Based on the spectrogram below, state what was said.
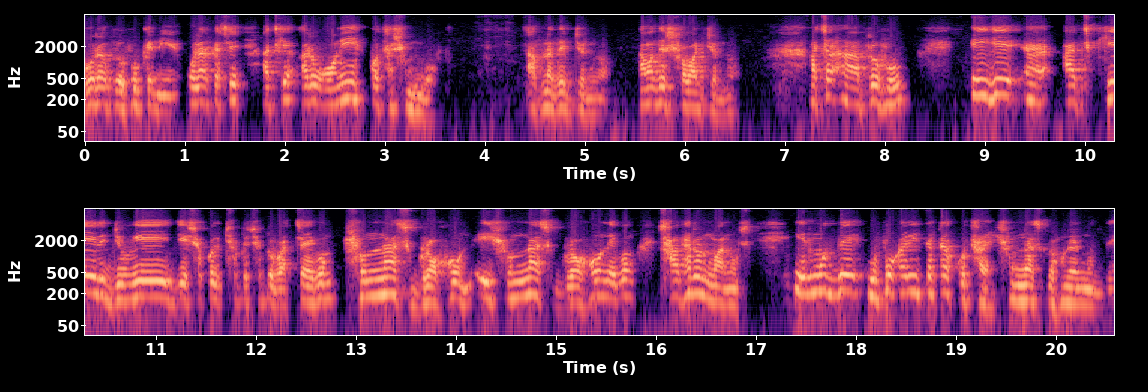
গোরা প্রভুকে নিয়ে। ওনার কাছে আজকে আরও অনেক কথা শুনব আপনাদের জন্য, আমাদের সবার জন্য। আচ্ছা প্রভু, এই যে আজকের যুগে যে সকল ছোট ছোট বাচ্চা এবং সন্ন্যাস গ্রহণ, এই সন্ন্যাস গ্রহণ এবং সাধারণ মানুষ, এর মধ্যে উপকারিতাটা কোথায় সন্ন্যাস গ্রহণের মধ্যে?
